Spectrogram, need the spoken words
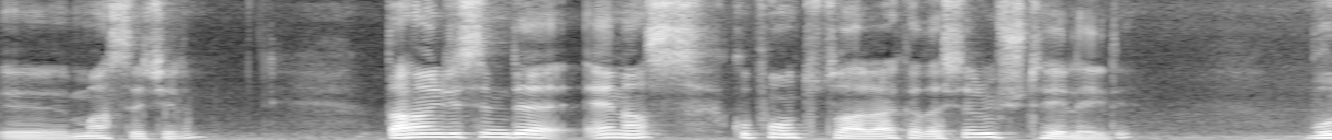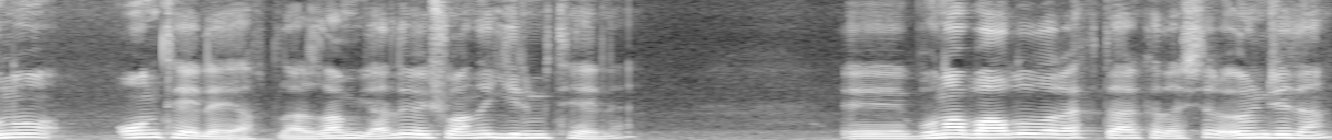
e, mas seçelim. Daha öncesinde en az kupon tutarı arkadaşlar 3 TL'ydi. Bunu 10 TL yaptılar. Zam geldi ve şu anda 20 TL. Ee, buna bağlı olarak da arkadaşlar önceden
